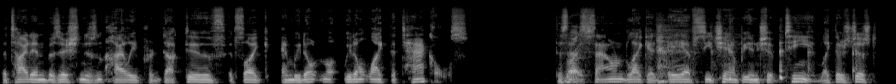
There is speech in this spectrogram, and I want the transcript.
The tight end position isn't highly productive. It's like, and we don't we don't like the tackles. Does right. that sound like an AFC championship team? Like there's just,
